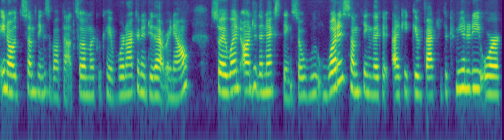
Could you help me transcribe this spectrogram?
you know some things about that. So I'm like, okay, we're not going to do that right now. So I went on to the next thing. So what is something that I could give back to the community, or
